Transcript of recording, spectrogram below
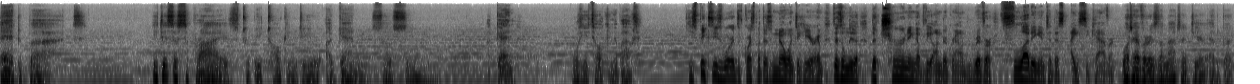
Edbert, it is a surprise to be talking to you again so soon. Again? What are you talking about? He speaks these words, of course, but there's no one to hear him. There's only the, the churning of the underground river flooding into this icy cavern. Whatever is the matter, dear Edbert,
